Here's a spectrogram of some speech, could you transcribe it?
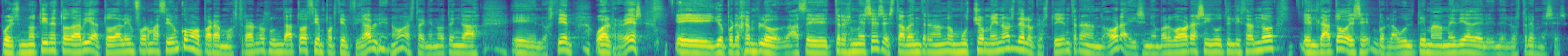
pues no tiene todavía toda la información como para mostrarnos un dato 100% fiable, ¿no? Hasta que no tenga eh, los 100. O al revés. Eh, yo, por ejemplo, hace tres meses estaba entrenando mucho menos de lo que estoy entrenando ahora y sin embargo ahora sigo utilizando el dato ese, pues la última media de, de los tres meses.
